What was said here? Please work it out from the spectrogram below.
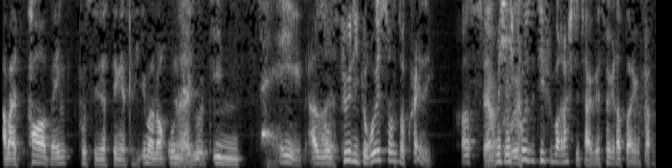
Aber als Powerbank funktioniert das Ding natürlich immer noch und es gut. ist insane. Also Nice. für die Größe und so crazy. Krass, ja. Hat mich cool. echt positiv überrascht die Tage. Ist mir gerade so eingefallen.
